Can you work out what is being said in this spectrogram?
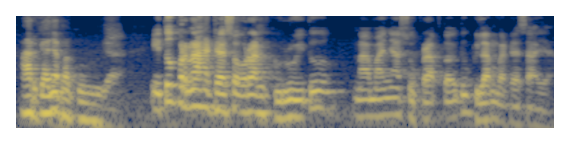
harganya. harganya bagus. Ya. itu pernah ada seorang guru itu namanya Suprapto itu bilang pada saya.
